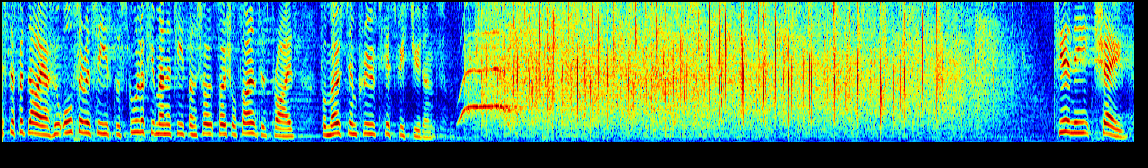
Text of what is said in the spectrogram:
Christopher Dyer, who also receives the School of Humanities and Social Sciences Prize for Most Improved History Student. Tierney Shave.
